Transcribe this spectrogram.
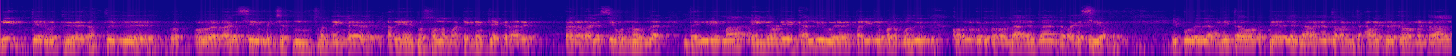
நீட் தேர்வுக்கு ரத்துக்கு ஒரு ரகசியம் வச்சிருக்குன்னு சொன்னீங்களே அதை ஏன் இப்ப சொல்ல மாட்டேங்கிறேன்னு கேட்குறாரு. வேற ரகசியம் ஒன்றும் இல்லை. தைரியமா எங்களுடைய கல்வி உரிமை பறிக்கப்படும் போது குரல் கொடுக்கிறோம்ல அதுதான் இந்த ரகசியம். இப்பொழுது அனிதாவோட பேரில் இந்த அரங்கத்தை அமைத்து- அமைத்திருக்கிறோம் என்றால்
